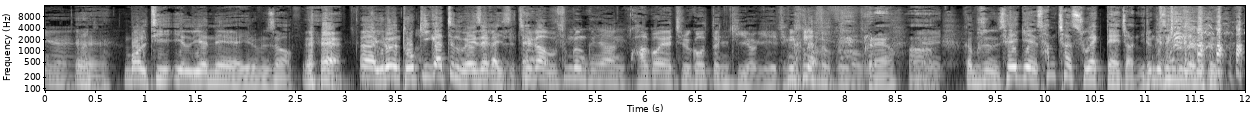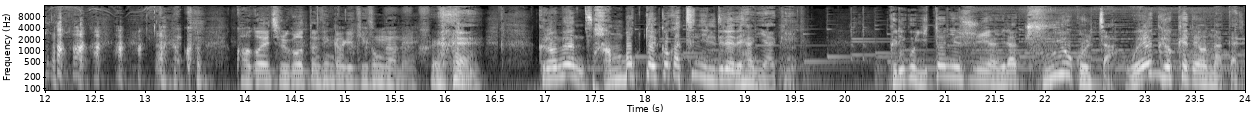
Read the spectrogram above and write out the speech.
예. 예, 멀티 일리언네 이러면서 예. 아, 이런 도끼 같은 외세가 있을 때 제가 웃은 건 그냥 과거에 즐거웠던 기억이 생각나서 웃은 거고. 그래요? 어. 예. 그러니까 무슨 세계 3차 수액 대전 이런 게 생기면 과거에 즐거웠던 생각이 계속 나네. 예. 그러면 반복될 것 같은 일들에 대한 이야기. 그리고 있던 일 수준이 아니라 주요 골자 왜 그렇게 되었나까지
